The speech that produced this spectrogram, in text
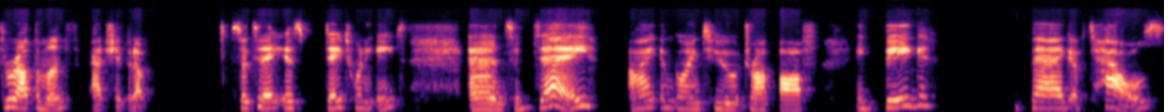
throughout the month at Shape It Up. So today is day 28. And today I am going to drop off a big bag of towels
